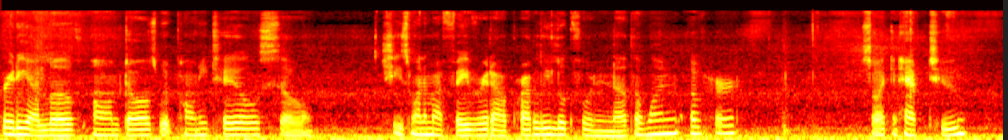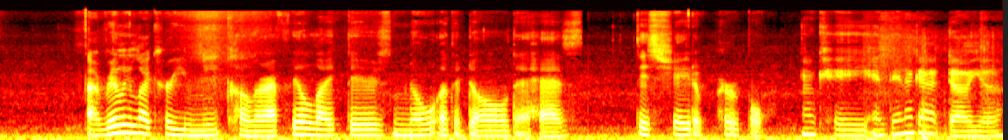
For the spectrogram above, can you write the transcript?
pretty. I love um, dolls with ponytails, so she's one of my favorite. I'll probably look for another one of her so I can have two. I really like her unique color. I feel like there's no other doll that has this shade of purple. Okay, and then I got Dahlia.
